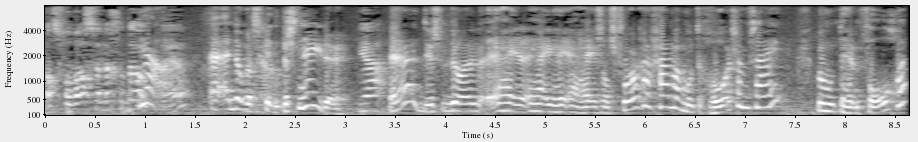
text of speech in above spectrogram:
als volwassene gedoopt, ja. hè? En ook als kind besneden. Ja. Hè? Dus hij, hij, hij, is ons voorgegaan, we moeten gehoorzaam zijn. We moeten hem volgen.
